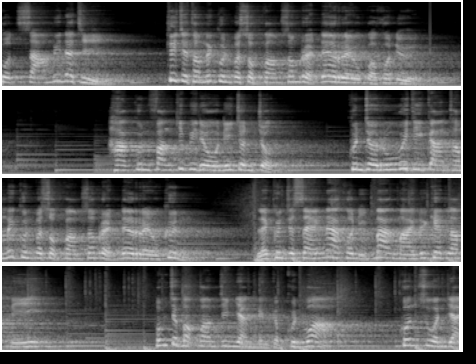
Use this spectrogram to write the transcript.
กด 3 วินาที ที่จะทำให้คุณประสบความสำเร็จได้เร็วกว่าคนอื่น หากคุณฟังคลิปวิดีโอนี้จนจบ คุณจะรู้วิธีการทำให้คุณประสบความสำเร็จได้เร็วขึ้น และคุณจะแซงหน้าคนอีกมากมายด้วยเคล็ดลับนี้ ผมจะบอกความจริงอย่างหนึ่งกับคุณว่า คนส่วนใหญ่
